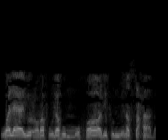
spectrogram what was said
ولا يعرف لهم مخالف من الصحابة.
